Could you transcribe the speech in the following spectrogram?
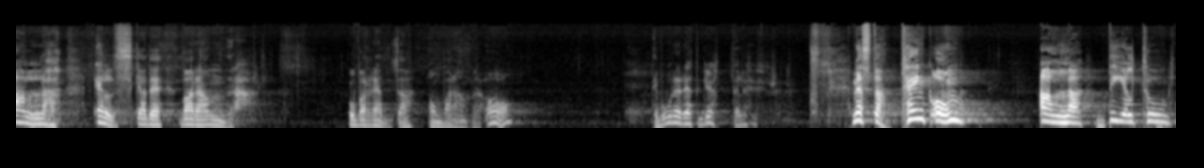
alla älskade varandra och var rädda om varandra. Ja, det vore rätt gött, eller hur? Nästa. Tänk om alla deltog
